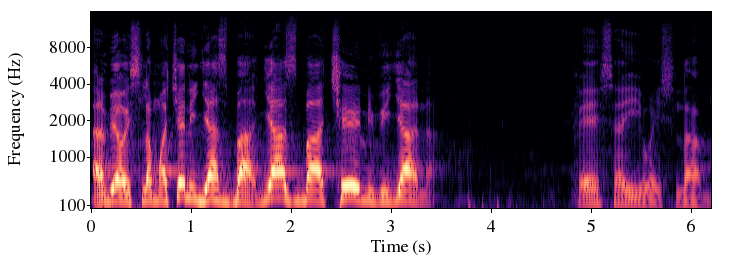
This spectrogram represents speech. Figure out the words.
Anaambia Waislamu, acheni jazba, jazba acheni vijana. Pesa hii Waislamu,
